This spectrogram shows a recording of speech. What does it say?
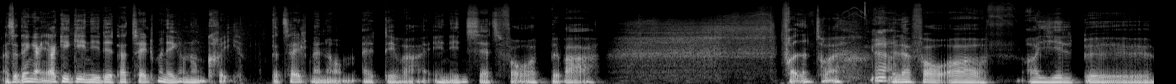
Altså dengang jeg gik ind i det, der talte man ikke om nogen krig. Der talte man om, at det var en indsats for at bevare freden, tror jeg. Ja. Eller for at, at hjælpe øh,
